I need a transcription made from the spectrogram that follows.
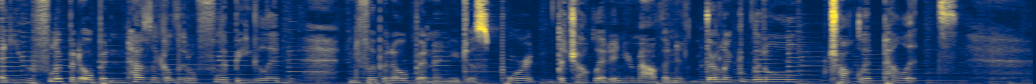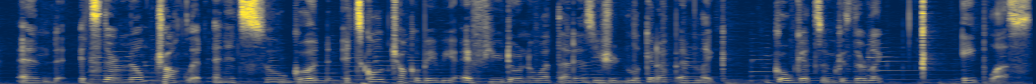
and you flip it open it has like a little flippy lid and you flip it open and you just pour it, the chocolate in your mouth and it, they're like little chocolate pellets. And it's their milk chocolate and it's so good. It's called choco baby. If you don't know what that is you should look it up and like go get some because they're like a plus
